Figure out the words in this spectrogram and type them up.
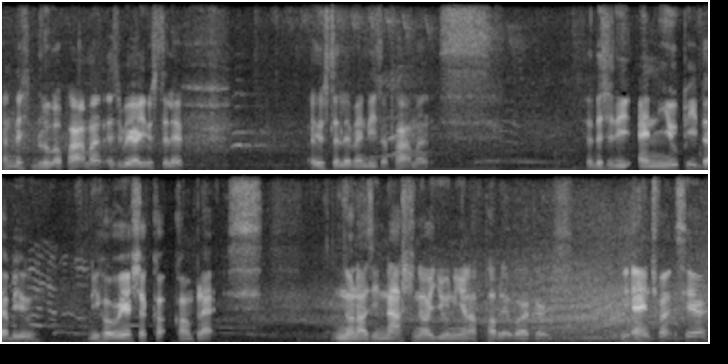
And this blue apartment is where I used to live. I used to live in these apartments. So this is the NUPW, the Horatio Complex, known as the National Union of Public Workers. The entrance here,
